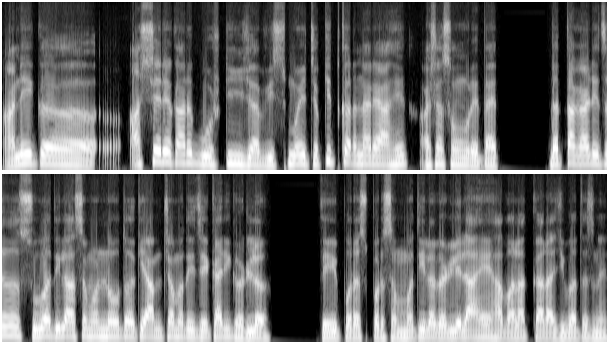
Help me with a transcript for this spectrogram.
अनेक आश्चर्यकारक गोष्टी ज्या विस्मयचकित करणाऱ्या आहेत अशा समोर येत आहेत. दत्ता गाडेचं सुरुवातीला असं म्हणणं होतं की आमच्यामध्ये जे काही घडलं ते परस्पर संमतीला घडलेला आहे हा बलात्कार अजिबातच नाही.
